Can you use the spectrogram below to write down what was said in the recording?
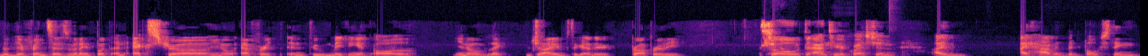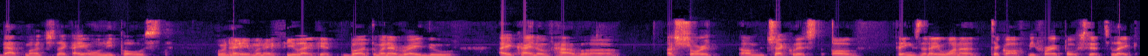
the difference is when I put an extra, you know, effort into making it all, you know, like jive together properly. So to answer your question, I've I haven't been posting that much. Like I only post when I when I feel like it. But whenever I do, I kind of have a a short um, checklist of things that I want to tick off before I post it. So like,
